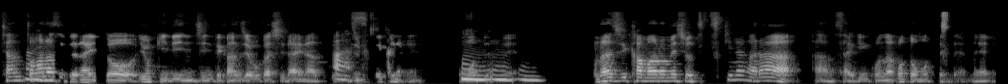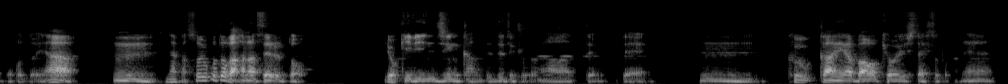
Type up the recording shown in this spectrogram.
ちゃんと話せてないと、良き隣人って感じは僕はしないなって、あ自分的にはね、うん思ってて、うんうん同じ釜の飯をつつきながら、あの最近こんなこと思ってんだよねってことや、うん、なんかそういうことが話せると、良き隣人感って出てくるなって思って、うん、空間や場を共有した人とかね、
